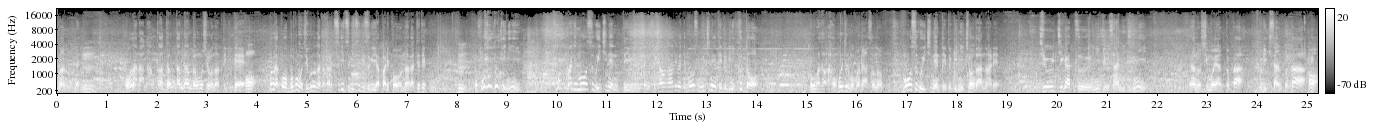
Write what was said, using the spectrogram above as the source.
まるのね、うん。ほんならなんかだんだんだんだん面白くなってきておほんならこう僕も自分の中から次々次々やっぱりこうなんか出てくる。うん。でこの時にほんまにもうすぐ1年っていうそのセカンド始めてもうすぐ1年っていう時にふと僕まだあ覚えてるもんまだ。そのもうすぐ1年っていう時にちょうどあのあれ11月23日にあの下屋とか栗木さんとかお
